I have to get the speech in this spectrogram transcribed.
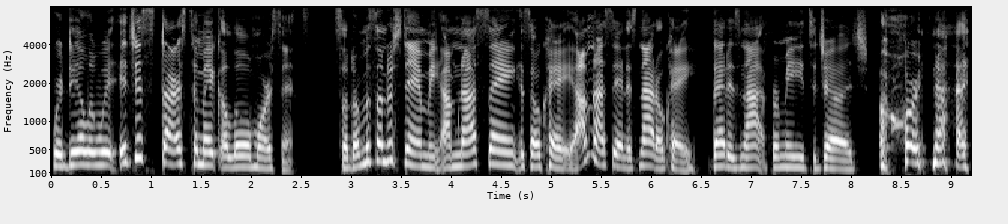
were dealing with, it just starts to make a little more sense. So don't misunderstand me. I'm not saying it's okay. I'm not saying it's not okay. That is not for me to judge or not.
